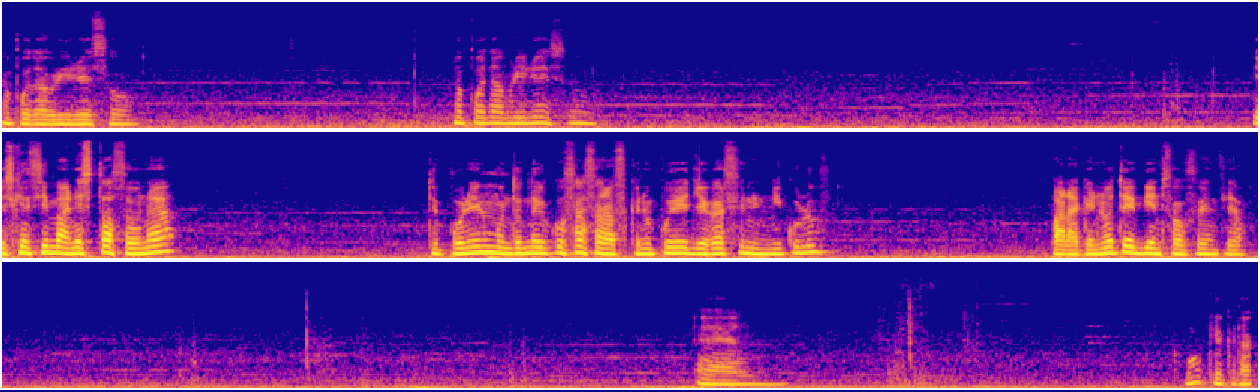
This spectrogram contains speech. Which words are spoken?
No puedo abrir eso. No puedo abrir eso. Es que encima en esta zona te ponen un montón de cosas a las que no puedes llegar sin inículos para que note bien su ausencia. El... ¿Cómo? ¿Qué crack?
